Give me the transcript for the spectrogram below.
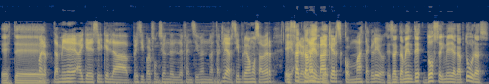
Este, Bueno, también eh, hay que decir que la principal función del defensive end no está clara. Siempre vamos a ver eh, a los linebackers con más tacleos. Exactamente. 12 y media capturas.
